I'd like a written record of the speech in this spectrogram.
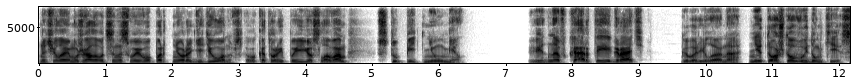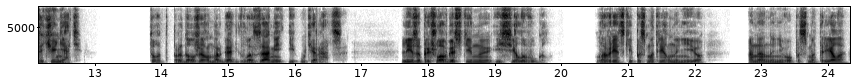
начала ему жаловаться на своего партнера Гедеоновского, который, по ее словам, ступить не умел. «Видно, в карты играть», — говорила она, — «не то что выдумки сочинять». Тот продолжал моргать глазами и утираться. Лиза пришла в гостиную и села в угол. Лаврецкий посмотрел на нее, она на него посмотрела,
